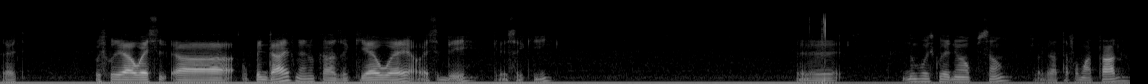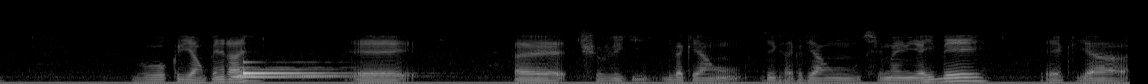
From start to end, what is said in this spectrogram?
certo? Vou escolher a US, a, o pendrive né, no caso aqui é o E, USB que é esse aqui. É, não vou escolher nenhuma opção já está formatado vou criar um pendrive. É, é, deixa eu ver aqui. Ele vai criar um vai criar um sistema MRB é, criar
